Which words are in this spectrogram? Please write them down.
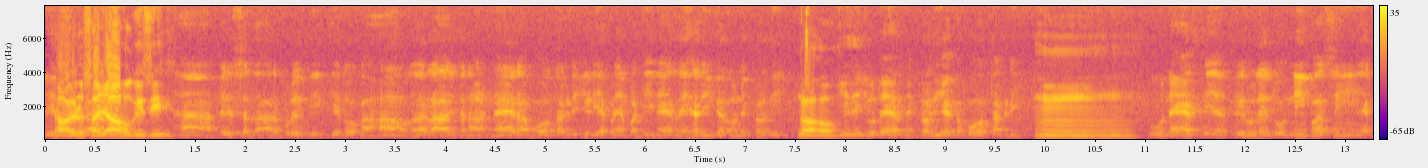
ਫਿਰ ਆ ਇਹਨੂੰ ਸਜ਼ਾ ਹੋ ਗਈ ਸੀ। ਹਾਂ ਫਿਰ ਸਰਦਾਰਪੁਰੇ ਬੀਕੇ ਤੋਂ ਗਾਹਾਂ ਆਉਂਦਾ ਰਾਜਤਨਾਲ ਨਹਿਰ ਆ ਬਹੁਤ ਤਕੜੀ ਜਿਹੜੀ ਆਪਣੇ ਵੱਡੀ ਨਹਿਰ ਨਹੀਂ ਹਰੀ ਕਦੋਂ ਨਿਕਲਦੀ? ਆਹੋ। ਇਹਦੇ ਚੋਂ ਨਹਿਰ ਨਿਕਲਦੀ ਆ ਇੱਕ ਬਹੁਤ ਤਕੜੀ। ਹੂੰ। ਉਹ ਨਹਿਰ ਤੇ ਆ ਫਿਰ ਉਹਦੇ ਦੋਨੀ ਪਾਸੇ ਇੱਕ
